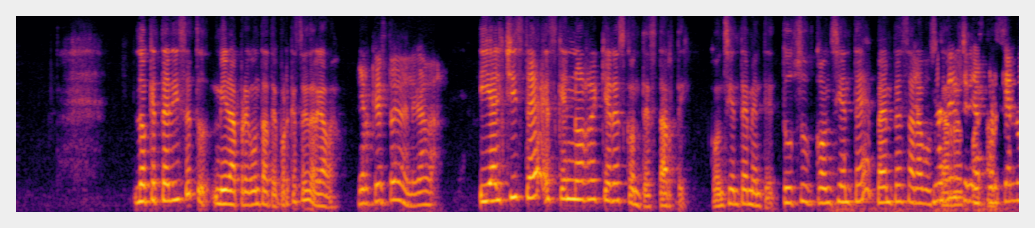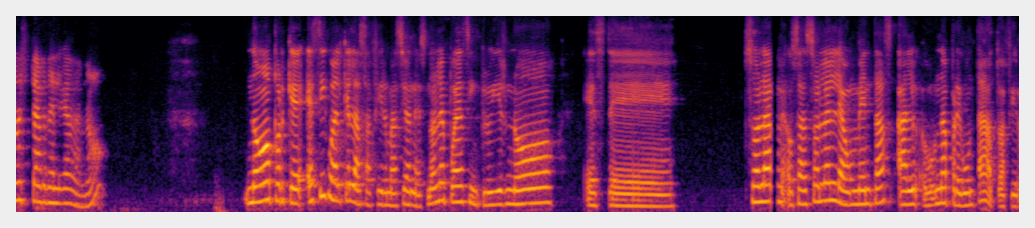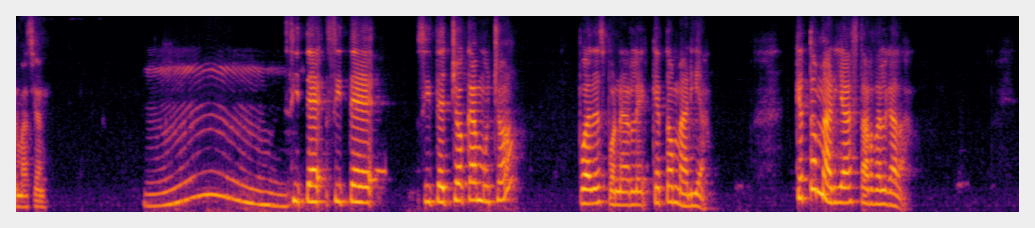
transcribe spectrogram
Lo que te dice tú, mira, pregúntate, ¿por qué estoy delgada? ¿Por qué estoy delgada? Y el chiste es que no requieres contestarte conscientemente. Tu subconsciente va a empezar a buscar respuestas. ¿Por qué no estar delgada, no? No, porque es igual que las afirmaciones. No le puedes incluir no, este, sola, o sea, solo le aumentas una pregunta a tu afirmación. Mm. Si, te, si, te, si te choca mucho, puedes ponerle, ¿qué tomaría? ¿Qué tomaría estar delgada?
